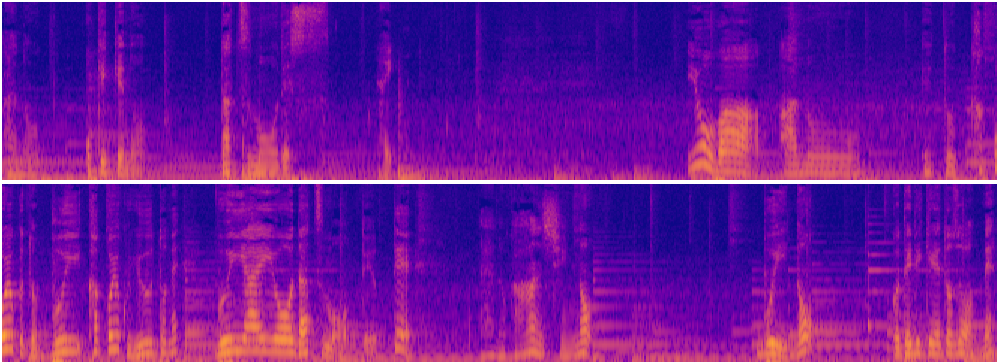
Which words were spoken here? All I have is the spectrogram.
あのおけけの脱毛です。はい、要はあのえっとかっこよくと V かっこよく言うとね VIO 脱毛って言ってあの下半身の部位のこうデリケートゾーンね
